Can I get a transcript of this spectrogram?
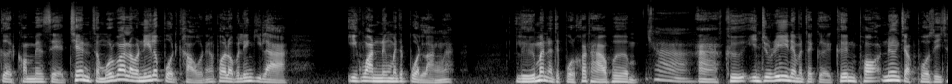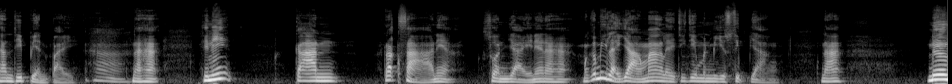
เกิด compensate เช่น สมมุติว่าเราวันนี้เราปวดเข่านะพอเราไปเล่นกีฬา อีกวันหนึ่งมันจะปวดหลังละหรือมันอาจจะปวดข้อเท้าเพิ่มค่ะอ่าคือ injury เนี่ยมันจะเกิดขึ้นเพราะเนื่องจาก position ที่เปลี่ยนไปค่ะนะฮะทีนี้การรักษาเนี่ยส่วนใหญ่เนี่ยนะฮะมันก็มีหลายอย่างมากเลยจริงๆ มันมีอยู่10อย่างนะหนึ่ง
